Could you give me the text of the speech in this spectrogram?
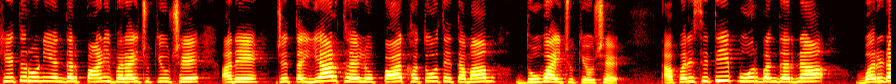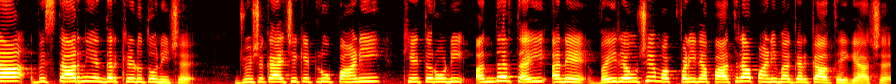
ખેતરોની અંદર પાણી ભરાઈ ચૂક્યું છે અને જે તૈયાર થયેલો પાક હતો તે તમામ ધોવાઈ ચૂક્યો છે. આ પરિસ્થિતિ પોરબંદરના બરડા વિસ્તારની અંદર ખેડૂતોની છે. જોઈ શકાય છે કેટલું પાણી ખેતરોની અંદર થઈ અને વહી રહ્યું છે. મગફળીના પાથરા પાણીમાં ગરકાવ થઈ ગયા છે.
